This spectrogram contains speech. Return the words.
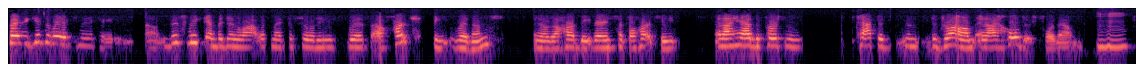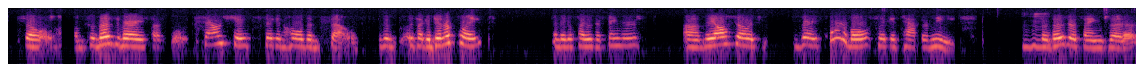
But it gives a way of communicating. Um, this week I've been doing a lot with my facilities with uh, heartbeat rhythms. You know, the heartbeat, very simple heartbeat, and I have the person tap the, the, drum and I hold it for them. Mm-hmm. So, um, so those are very accessible. Sound shapes they can hold themselves. It's it's like a dinner plate, and they can play with their fingers. Um, they also it's very portable, so they can tap their knees. Mm-hmm. So those are things that are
